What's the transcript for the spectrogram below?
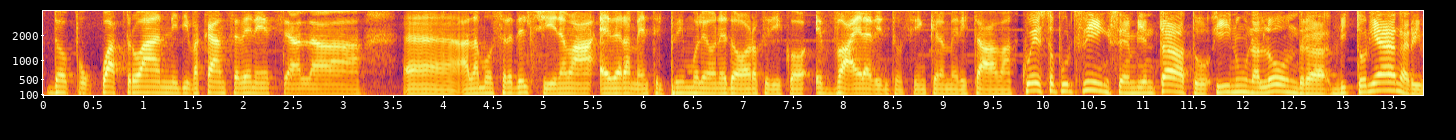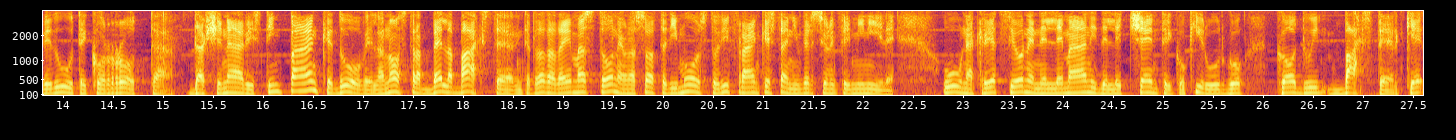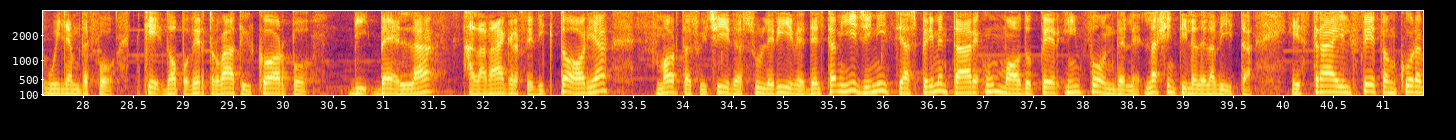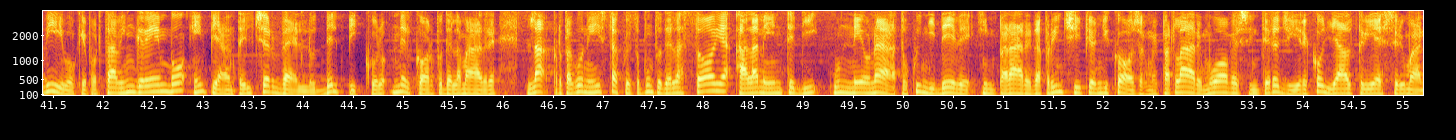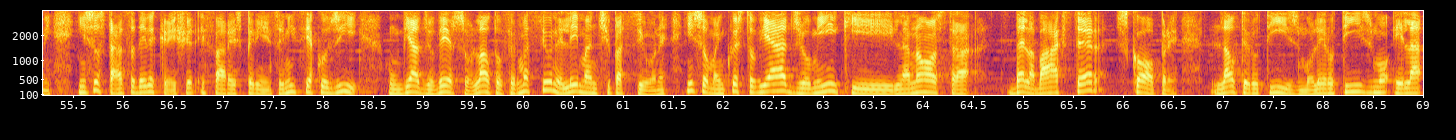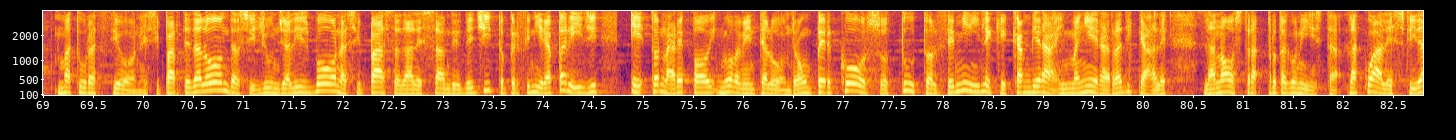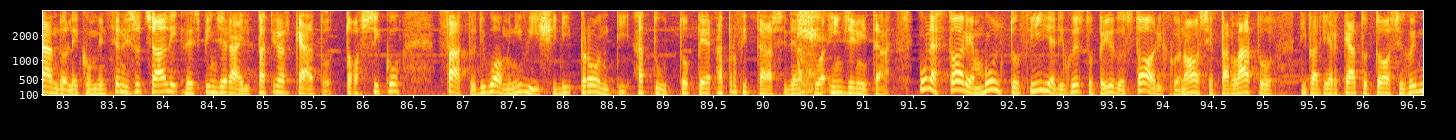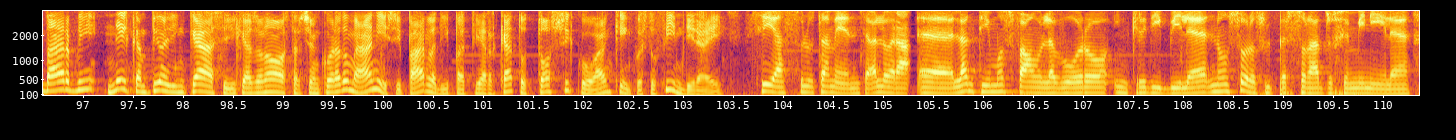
dopo quattro anni di vacanze a Venezia, alla eh, alla mostra del cinema è veramente il primo leone d'oro che dico e vai l'ha vinto un film che lo meritava. Questo Poor Things è ambientato in una Londra vittoriana riveduta e corrotta da scenari steampunk dove la nostra Bella Baxter interpretata da Emma Stone è una sorta di mostro di Frankenstein in versione femminile. Una creazione nelle mani dell'eccentrico chirurgo Godwin Baxter che è William Defoe che dopo aver trovato il corpo di Bella all'anagrafe Victoria morta suicida sulle rive del Tamigi, inizia a sperimentare un modo per infonderle la scintilla della vita. Estrae il feto ancora vivo che portava in grembo e impianta il cervello del piccolo nel corpo della madre. La protagonista a questo punto della storia ha la mente di un neonato, quindi deve imparare da principio ogni cosa, come parlare, muoversi, interagire con gli altri esseri umani. In sostanza deve crescere e fare esperienza. Inizia così un viaggio verso l'autoaffermazione e l'emancipazione. Insomma, in questo viaggio Miki la nostra Bella Baxter scopre l'autoerotismo, l'erotismo e la maturazione. Si parte da Londra, si giunge a Lisbona, si passa da Alessandria d'Egitto per finire a Parigi e tornare poi nuovamente a Londra. Un percorso tutto al femminile che cambierà in maniera radicale la nostra protagonista, la quale sfidando le convenzioni sociali respingerà il patriarcato tossico fatto di uomini viscidi pronti a tutto per approfittarsi della sua ingenuità. Una storia molto figlia di questo periodo storico, no? Si è parlato parlato di patriarcato tossico in Barbie, nel campione di incassi di casa nostra c'è ancora domani si parla di patriarcato tossico anche in questo film direi. Sì, assolutamente. Allora, eh, l'Antimos fa un lavoro incredibile non solo sul personaggio femminile,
